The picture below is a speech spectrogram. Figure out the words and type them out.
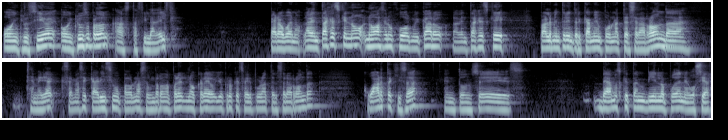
o inclusive, o incluso, perdón, hasta Filadelfia. Pero bueno, la ventaja es que no, no va a ser un jugador muy caro. La ventaja es que probablemente lo intercambien por una tercera ronda. Se me, se me hace carísimo pagar una segunda ronda por él. No creo. Yo creo que se va a ir por una tercera ronda. Cuarta quizá. Entonces, veamos que también lo puede negociar.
